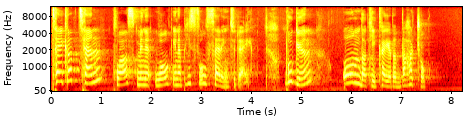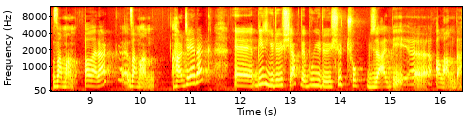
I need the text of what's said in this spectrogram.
Take a 10 plus minute walk in a peaceful setting today. Bugün 10 dakika ya da daha çok zaman alarak, zaman harcayarak e, bir yürüyüş yap ve bu yürüyüşü çok güzel bir e, alanda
